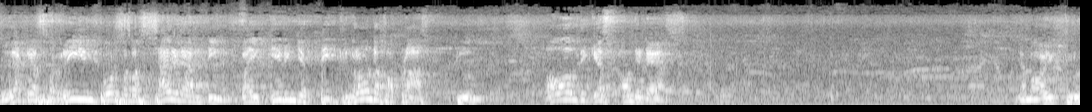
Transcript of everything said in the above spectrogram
Let us reinforce our solidarity by giving a big round of applause to all the guests on the dais. ನಮ್ಮ ಆಯುಕ್ತರು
